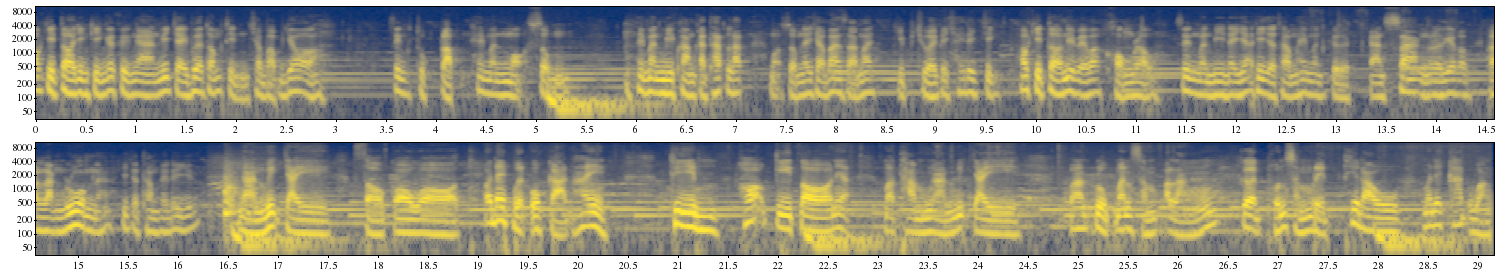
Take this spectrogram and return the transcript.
ฮอกกี้ตอจริง ๆ ก็คืองานวิจัยเพื่อท้องถิ่นฉบับย่อ ซึ่งถูกปรับให้มันเหมาะสม ให้มันมีความกระทัดรัด เหมาะสมในชาวบ้านสามารถหยิบฉวยไปใช้ได้จริงฮอกกี้ตอนี่แปลว่าของเรา ซึ่งมันมีนัยยะที่จะทำให้มันเกิดการสร้างเราเรียกว่าพลังร่วมนะที่จะทำอะไรได้เยอะ งานวิจัยสกว ก็ได้เปิดโอกาสให้ทีมเพาะกีตอเนี่ยมาทำงานวิจัย การปลูกมันสำปะหลัง เกิดผลสำเร็จที่เราไม่ได้คาดหวัง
